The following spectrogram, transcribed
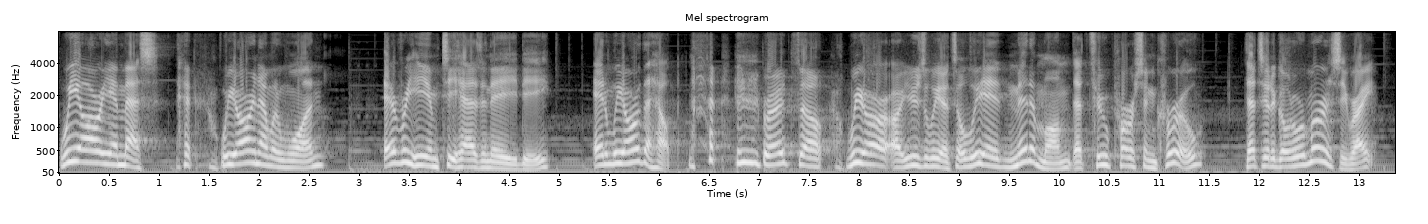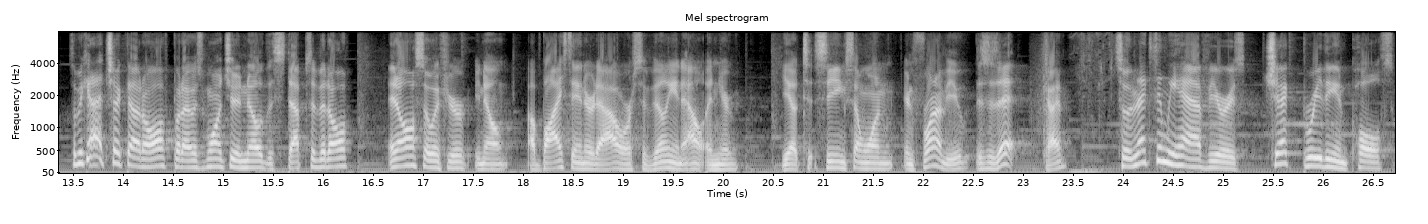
We are EMS. we are 911. Every EMT has an AED, and we are the help, right? So we are uh, usually it's a minimum that two-person crew that's going to go to emergency, right? So we kind of check that off, but I just want you to know the steps of it all. And also, if you're, you know, a bystander out or a civilian out, and you're, you know, seeing someone in front of you, this is it. Okay. So the next thing we have here is check breathing and pulse,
